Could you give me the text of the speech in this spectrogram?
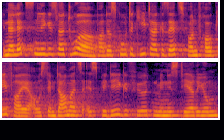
In der letzten Legislatur war das gute Kita-Gesetz von Frau Giffey aus dem damals SPD geführten Ministerium,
